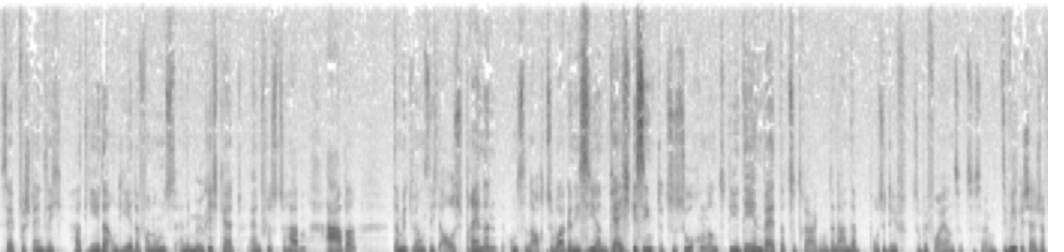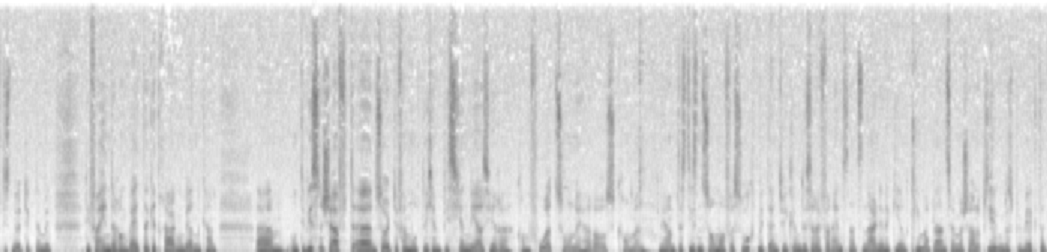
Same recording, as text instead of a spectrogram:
Selbstverständlich hat jeder und jeder von uns eine Möglichkeit, Einfluss zu haben, aber damit wir uns nicht ausbrennen, uns dann auch zu organisieren, Gleichgesinnte zu suchen und die Ideen weiterzutragen und einander positiv zu befeuern sozusagen. Zivilgesellschaft ist nötig, damit die Veränderung weitergetragen werden kann. Ähm, und die Wissenschaft äh, sollte vermutlich ein bisschen mehr aus ihrer Komfortzone herauskommen. Wir haben das diesen Sommer versucht mit der Entwicklung des Referenznationalen Energie- und Klimaplans. Wenn wir schauen, ob es irgendwas bewirkt hat.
